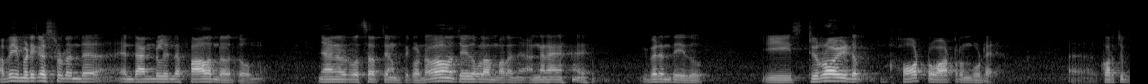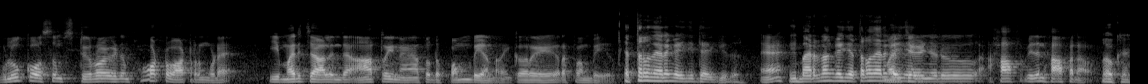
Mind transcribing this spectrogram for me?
അപ്പോൾ ഈ മെഡിക്കൽ സ്റ്റുഡന്റ് എന്റെ അങ്കിളിന്റെ ഫാദറിന്റെ അടുത്ത് വന്നു. ഞാനൊരു റിസർച്ച് നടത്തിക്കൊണ്ട് ഓ ചെയ്തോളാം പറഞ്ഞു. അങ്ങനെ ഇവരെന്ത് ചെയ്തു? ഈ സ്റ്റിറോയിഡും ഹോട്ട് വാട്ടറും കൂടെ കുറച്ച് ഗ്ലൂക്കോസും സ്റ്റിറോയിഡും ഹോട്ട് വാട്ടറും കൂടെ ഈ മരിച്ച ആളിന്റെ ആർട്ടറിനകത്തോട്ട് പമ്പ് ചെയ്യാൻ തുടങ്ങി കുറേയേറെ പമ്പ് ചെയ്തു. എത്ര നേരം കഴിഞ്ഞിട്ടായിരിക്കും ഇത്? ഏഹ് ഈ മരണം കഴിഞ്ഞ് എത്ര നേരം മരിച്ചു കഴിഞ്ഞ്? കഴിഞ്ഞൊരു half within half an hour okay.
